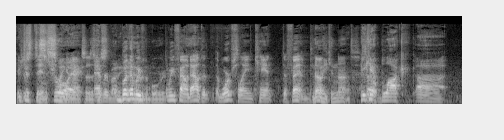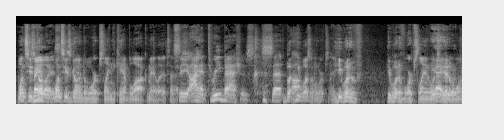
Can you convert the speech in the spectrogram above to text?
You you're just in destroy swinging axes, just everybody. But then we the board. we found out that the Warp Sláine can't defend. no, he cannot. he so- can't block. Uh, Once he's Melees. gone, once he's gone to warp Sláine, he can't block melee attacks. See, I had three bashes set but he wasn't warp Sláine. He would have. He would have warp Sláine once yeah, you hit you him would have once.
